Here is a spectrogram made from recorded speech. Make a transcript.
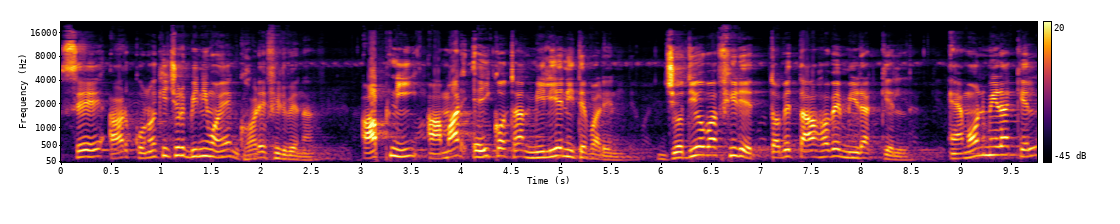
সে আর কোনো কিছুর বিনিময়ে ঘরে ফিরবে না। আপনি আমার এই কথা মিলিয়ে নিতে পারেন। যদিও বা ফিরে, তবে তা হবে মিরাক্কেল। এমন মিরাক্কেল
